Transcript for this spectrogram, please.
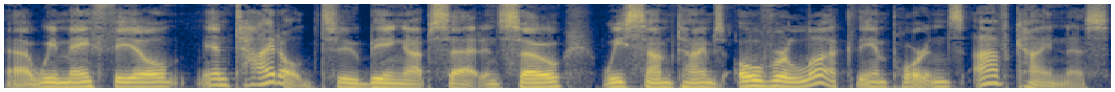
Uh, we may feel entitled to being upset. And so we sometimes overlook the importance of kindness.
